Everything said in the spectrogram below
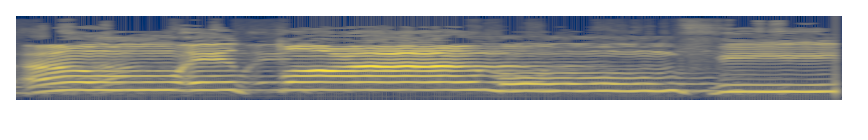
أو إطعام في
